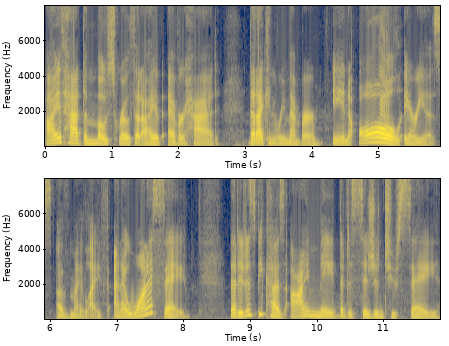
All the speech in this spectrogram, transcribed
I've had the most growth that I have ever had that I can remember in all areas of my life. And I want to say that it is because I made the decision to say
